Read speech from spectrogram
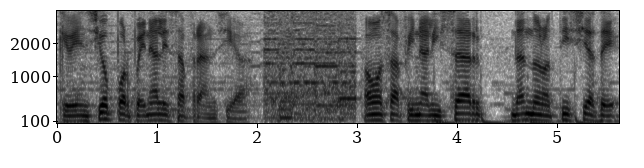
que venció por penales a Francia. Vamos a finalizar dando noticias de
